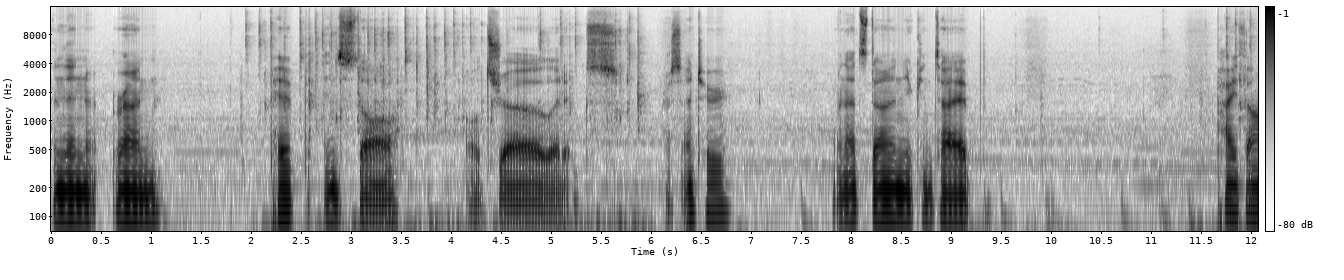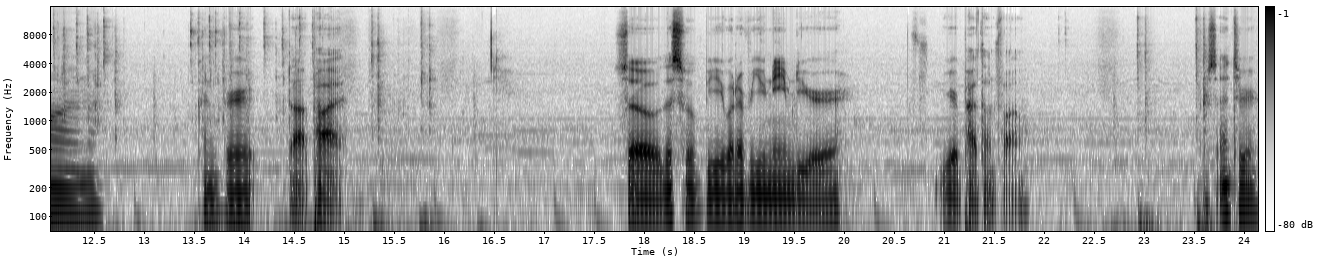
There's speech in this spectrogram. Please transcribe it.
and then run pip install ultralytics. Press enter. When that's done, you can type python convert.py. So this will be whatever you named your your Python file. Press enter.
